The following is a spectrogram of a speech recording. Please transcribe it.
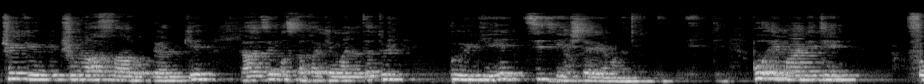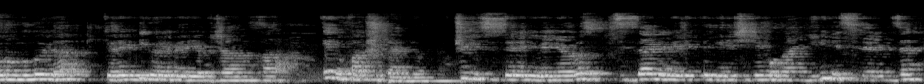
Çünkü şunu asla unutmayalım ki Gazi Mustafa Kemal Atatürk bu ülkeyi siz gençlere emanet etti. Bu emanetin sorumluluğuyla gerekli görevleri yapacağınızda en ufak şüphem yok. Çünkü sizlere güveniyoruz. Sizlerle birlikte gelişecek olan yeni nesillerimize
